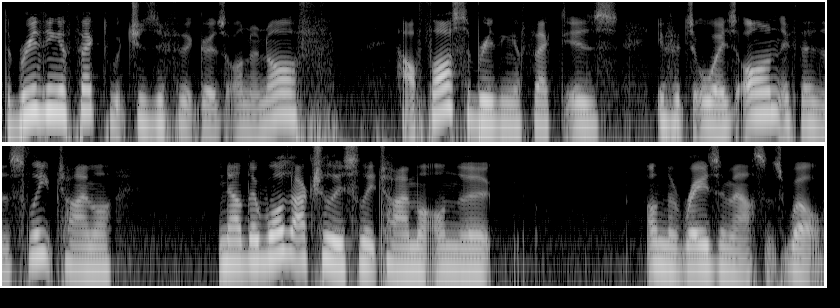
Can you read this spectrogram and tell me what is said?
the breathing effect, which is if it goes on and off, how fast the breathing effect is, if it's always on, if there's a sleep timer. Now there was actually a sleep timer on the on the Razer mouse as well.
